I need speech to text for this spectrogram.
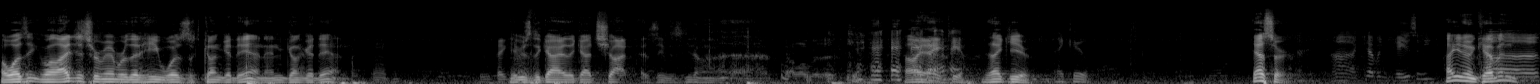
Oh, was he? Well, I just remember that he was Gunga Din in Gunga Din. He was, He was the guy that got shot as he was, you know, uh, fell over the. Oh, yeah. Thank you. Thank you. Thank you. Yes, sir. Uh, Kevin Casey. How you doing, Kevin? Uh,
